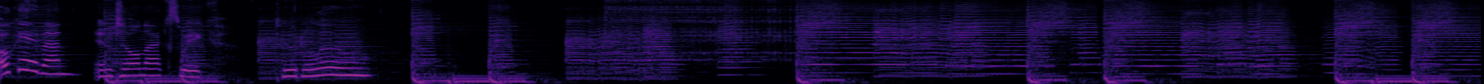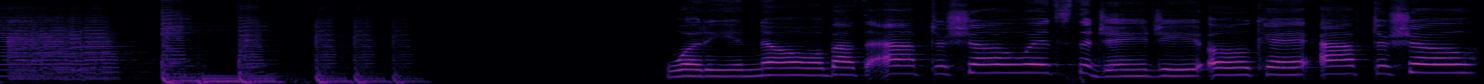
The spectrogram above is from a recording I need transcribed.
Okay, then, until next week, toodaloo. What do you know about the after show? It's the JGOK after show.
